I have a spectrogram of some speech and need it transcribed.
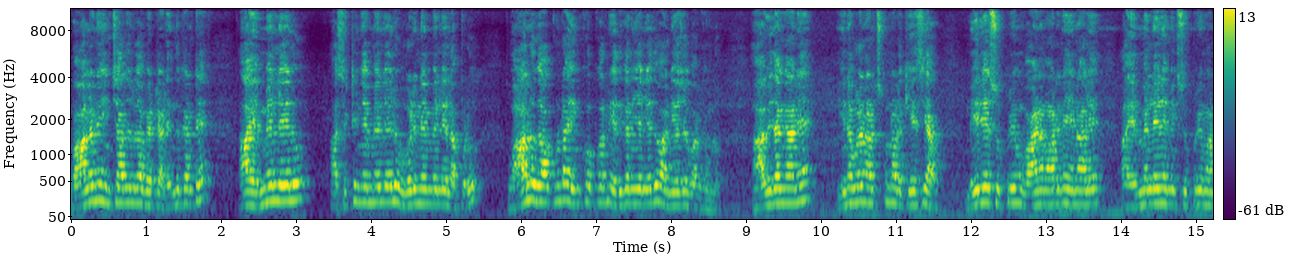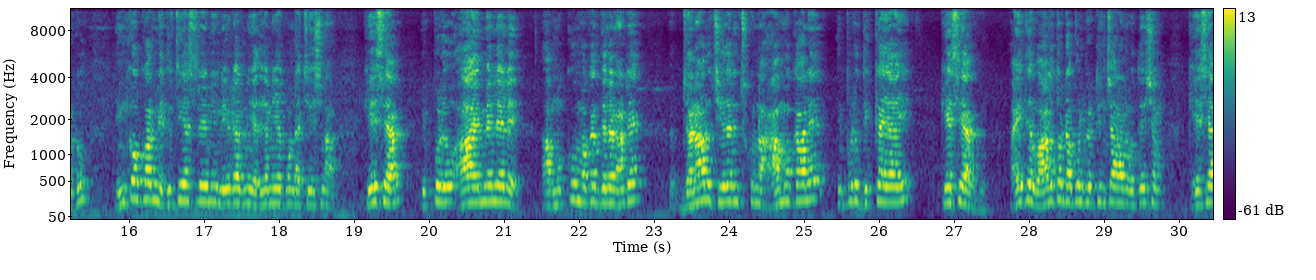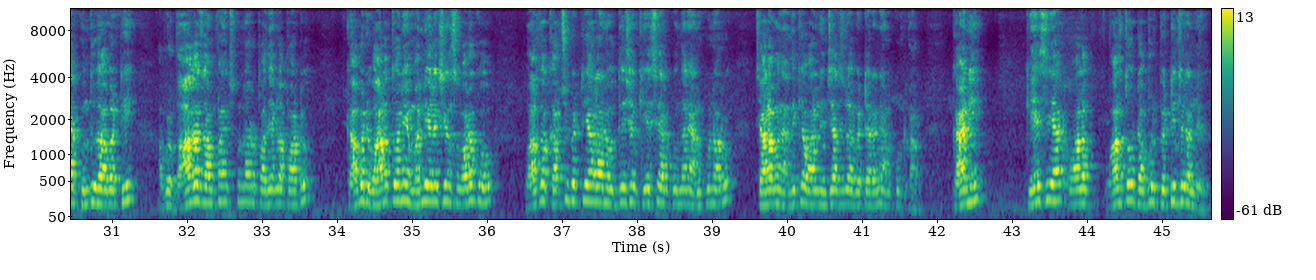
వాళ్ళనే ఇన్ఛార్జీలుగా పెట్టాడు. ఎందుకంటే ఆ ఎమ్మెల్యేలు ఆ సిట్టింగ్ ఎమ్మెల్యేలు ఓడిన ఎమ్మెల్యేలు అప్పుడు వాళ్ళు కాకుండా ఇంకొకరిని ఎదగనియలేదు ఆ నియోజకవర్గంలో. ఆ విధంగానే ఈయన కూడా నడుచుకున్నాడు కేసీఆర్. మీరే సుప్రీం ఆయన మాటనే వినాలి ఆ ఎమ్మెల్యేనే మీకు సుప్రీం అంటూ ఇంకొకరిని ద్వితీయ శ్రేణి లీడర్ని ఎదగనీయకుండా చేసిన కేసీఆర్ ఇప్పుడు ఆ ఎమ్మెల్యేలే ఆ ముక్కు ముఖం తెలియని అంటే జనాలు చీదరించుకున్న ఆ ముఖాలే ఇప్పుడు దిక్కయ్యాయి కేసీఆర్కు. అయితే వాళ్ళతో డబ్బులు పెట్టించాలనే ఉద్దేశం కేసీఆర్కు ఉంది కాబట్టి అప్పుడు బాగా సంపాదించుకున్నారు పదేళ్ళ పాటు. కాబట్టి వాళ్ళతోనే మళ్ళీ ఎలక్షన్స్ వరకు వాళ్ళతో ఖర్చు పెట్టాలనే ఉద్దేశం కేసీఆర్కు ఉందని అనుకున్నారు. చాలామంది అందుకే వాళ్ళని ఇన్ఛార్జ్లో పెట్టారని అనుకుంటున్నారు. కానీ కేసీఆర్ వాళ్ళ వాళ్ళతో డబ్బులు పెట్టించడం లేదు.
